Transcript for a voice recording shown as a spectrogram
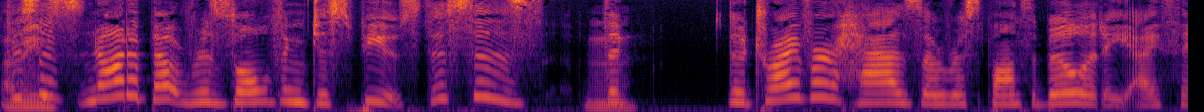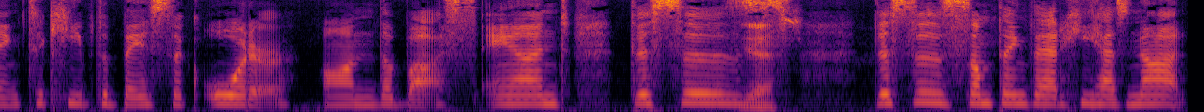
I this mean, is not about resolving disputes. This is Hmm. the the driver has a responsibility, I think, to keep the basic order on the bus, and this is Yes. this is something that he has not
